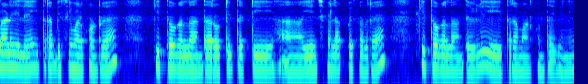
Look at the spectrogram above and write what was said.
ಬಾಳೆ ಎಲೆ ಈ ಥರ ಬಿಸಿ ಮಾಡಿಕೊಂಡ್ರೆ ಕಿತ್ತೋಗಲ್ಲ ಅಂತ, ರೊಟ್ಟಿ ತಟ್ಟಿ ಹೆಂಚ್ ಮೇಲೆ ಹಾಕ್ಬೇಕಾದ್ರೆ ಕಿತ್ತೋಗಲ್ಲ ಅಂತೇಳಿ ಈ ಥರ ಮಾಡ್ಕೊತಾ ಇದ್ದೀನಿ.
